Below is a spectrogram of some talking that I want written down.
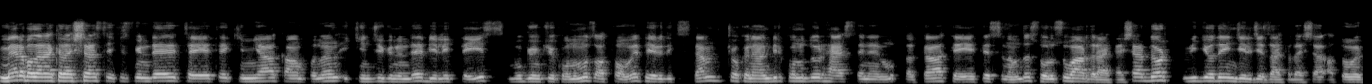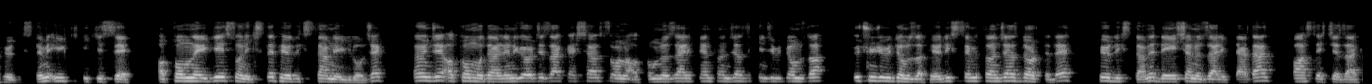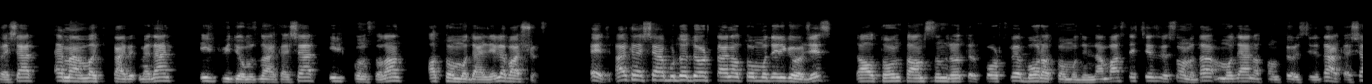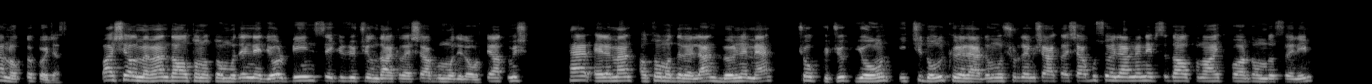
Merhabalar arkadaşlar. 8 günde TYT Kimya kampının ikinci gününde birlikteyiz. Bugünkü konumuz atom ve periyodik sistem. Çok önemli bir konudur. Her sene mutlaka TYT sınavında sorusu vardır arkadaşlar. Dört videoda inceleyeceğiz arkadaşlar atom ve periyodik sistemi. İlk ikisi atomla ilgili, son ikisi de periyodik sistemle ilgili olacak. Önce atom modellerini göreceğiz arkadaşlar. Sonra atomun özelliklerini tanıyacağız ikinci videomuzda. Üçüncü videomuzda periyodik sistemi tanıyacağız. Dörtte de periyodik sistemde değişen özelliklerden bahsedeceğiz arkadaşlar. Hemen vakit kaybetmeden ilk videomuzun arkadaşlar ilk konusu olan atom modelleriyle başlıyoruz. Evet arkadaşlar burada dört tane atom modeli göreceğiz. Dalton, Thomson, Rutherford ve Bohr atom modelinden bahsedeceğiz ve sonra da modern atom teorisiyle de arkadaşlar nokta koyacağız. Başlayalım hemen Dalton atom modeli ne diyor? 1803 yılında arkadaşlar bu modeli ortaya atmış. Her element atom adı verilen bölünemeyen çok küçük, yoğun, içi dolu kürelerden oluşur demiş arkadaşlar. Bu söylemlerin hepsi Dalton'a ait bu arada onu da söyleyeyim.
